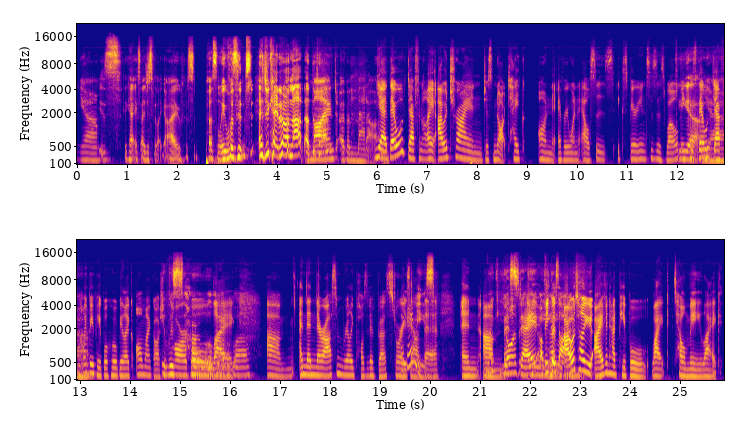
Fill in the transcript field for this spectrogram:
Yeah, is the case. I just feel like I personally wasn't educated on that at the time. mind over matter. Yeah, there will definitely. I would try and just not take on everyone else's experiences as well because Yeah. there will Yeah. definitely be people who will be like, "Oh my gosh, It it's was horrible!" horrible, blah, blah, like, blah. um, and then there are some really positive birth stories out Amy's. there, and um, Like Best day of because her I will tell you, I even had people like tell me like,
